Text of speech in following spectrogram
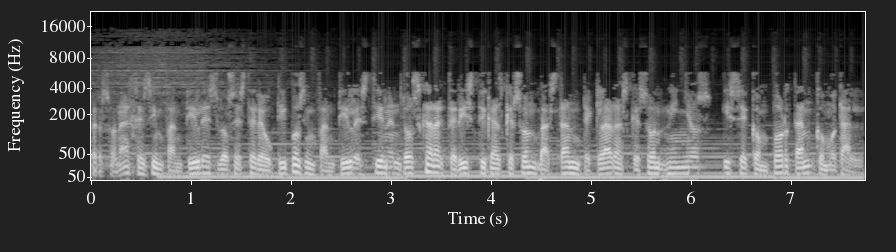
Personajes infantiles Los estereotipos infantiles tienen dos características que son bastante claras que son niños, y se comportan como tal.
